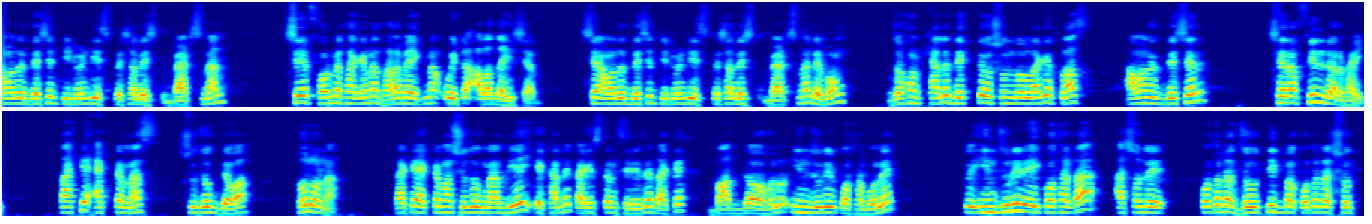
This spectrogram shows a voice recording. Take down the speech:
আমাদের দেশের টি টোয়েন্টি স্পেশালিস্ট ব্যাটসম্যান সে ফর্মে থাকে না, ধারাবাহিক না, ওইটা আলাদা হিসাব। সে আমাদের দেশের টি টোয়েন্টি স্পেশালিস্ট ব্যাটসম্যান এবং যখন খেলে দেখতেও সুন্দর লাগে প্লাস আমাদের দেশের সেরা ফিল্ডার ভাই। তাকে একটা ম্যাচ সুযোগ দেওয়া হলো না। তাকে একটা ম্যাচ সুযোগ না দিয়েই এখানে পাকিস্তান সিরিজে তাকে বাদ দেওয়া হলো ইনজুরির কথা বলে। তো ইনজুরির এই কথাটা আসলে কতটা যৌতিক বা কতটা সত্য,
